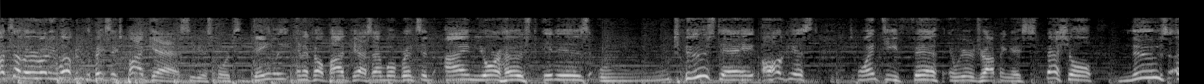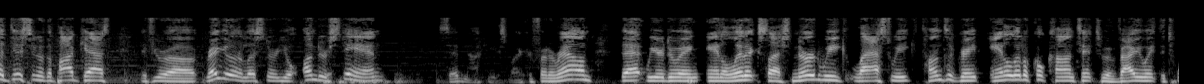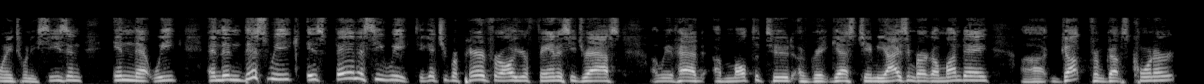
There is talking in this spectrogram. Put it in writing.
What's up, everybody? Welcome to the Pick Six Podcast, CBS Sports Daily NFL Podcast. I'm Will Brinson. I'm your host. It is Tuesday, August 25th, and we are dropping a special news edition of the podcast. If you're a regular listener, you'll understand said, knocking his microphone around, that we are doing analytics slash nerd week last week. Tons of great analytical content to evaluate the 2020 season in that week. And then this week is fantasy week to get you prepared for all your fantasy drafts. Uh, we've had a multitude of great guests. Jamey Eisenberg on Monday, uh, Gup from Gup's Corner,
